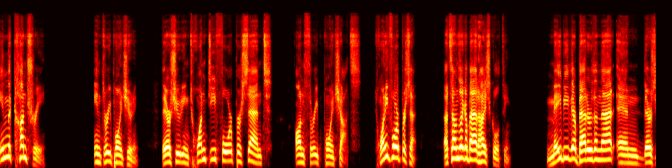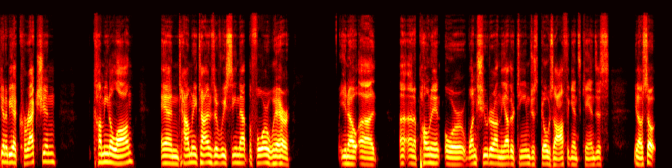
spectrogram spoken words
in the country in three point shooting. They are shooting 24% on three point shots. 24%. That sounds like a bad high school team. Maybe they're better than that, and there's going to be a correction coming along. And how many times have we seen that before where, you know, uh, an opponent or one shooter on the other team just goes off against Kansas? You know, so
